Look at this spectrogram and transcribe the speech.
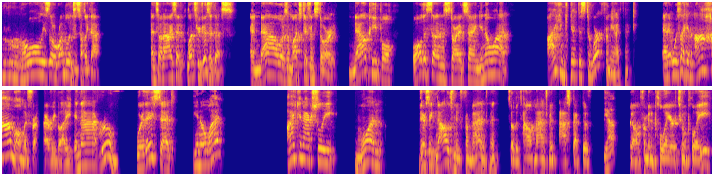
all these little rumblings and stuff like that. And so now I said, let's revisit this. And now it was a much different story. Now people all of a sudden started saying, you know what? I can get this to work for me, I think. And it was like an aha moment for everybody in that room where they said, you know what? I can actually, one, there's acknowledgement from management. So the talent management aspect of, yeah. you know, from an employer to employee.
